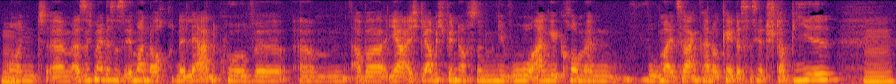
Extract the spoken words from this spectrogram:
Mhm. Und ähm, also ich meine, das ist immer noch eine Lernkurve, ähm, aber ja, ich glaube, ich bin auf so einem Niveau angekommen, wo man jetzt sagen kann, okay, das ist jetzt stabil mhm.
